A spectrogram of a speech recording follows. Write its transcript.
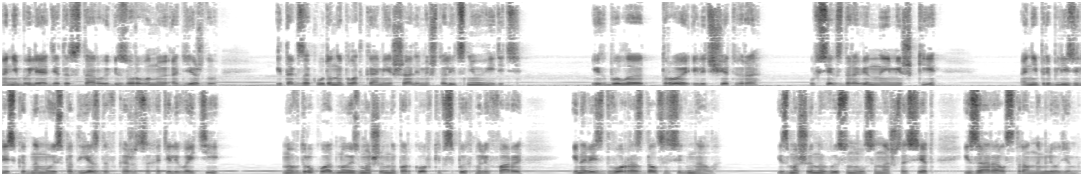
Они были одеты в старую изорванную одежду и так закутаны платками и шалями, что лиц не увидеть. Их было трое или четверо, у всех здоровенные мешки. Они приблизились к одному из подъездов, кажется, хотели войти, но вдруг у одной из машин на парковке вспыхнули фары, и на весь двор раздался сигнал — из машины высунулся наш сосед и заорал странным людям.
